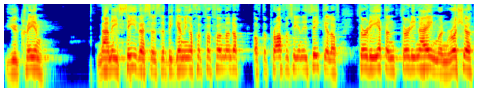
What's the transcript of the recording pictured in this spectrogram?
Ukraine. Many see this as the beginning of the fulfillment of, of the prophecy in Ezekiel of 38 and 39 when Russia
